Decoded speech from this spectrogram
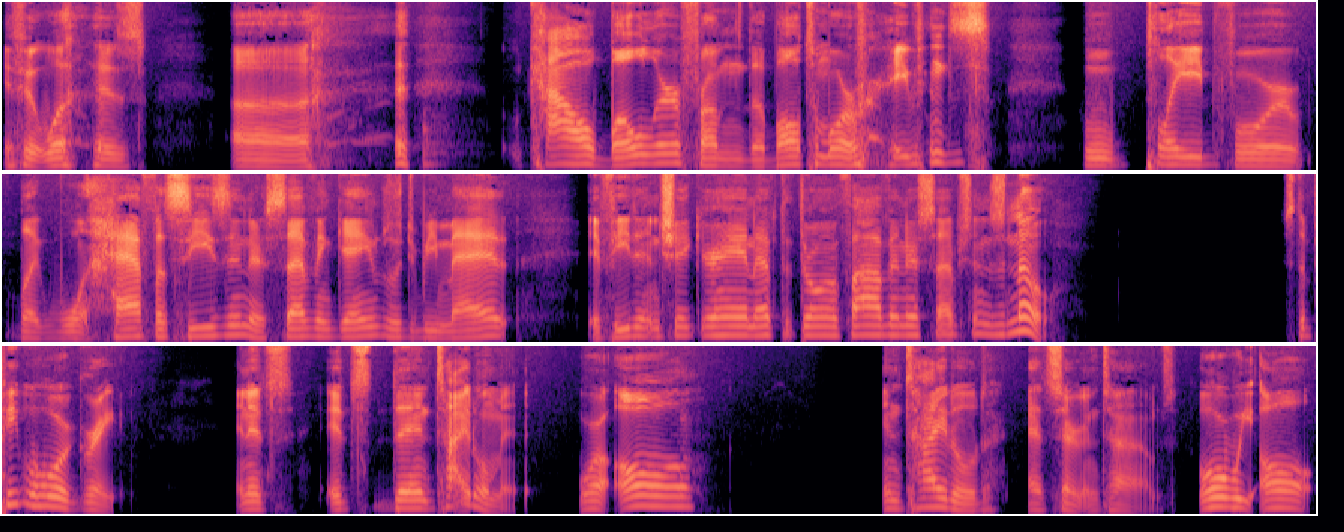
If it was uh Kyle Boller from the Baltimore Ravens who played for like half a season or seven games, would you be mad if he didn't shake your hand after throwing five interceptions? No. It's the people who are great. And it's it's the entitlement. We're all entitled at certain times, or we all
